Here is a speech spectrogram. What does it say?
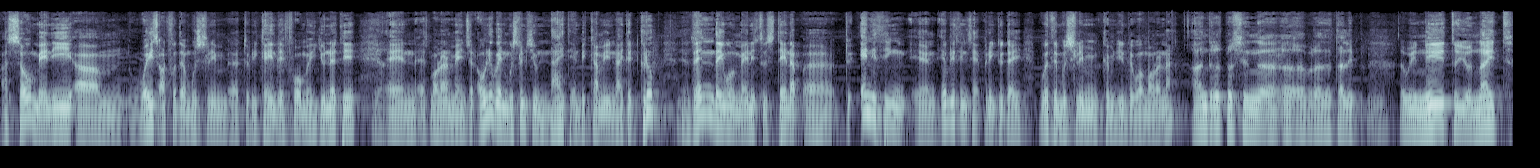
are so many um, ways out for the Muslim uh, to regain their former unity. Yeah. And as Maulana mentioned, only when Muslims unite and become a united group, then they will manage to stand up uh, to anything and everything that's happening today with the Muslim community in the world, Maulana. 100% uh, uh, brother Talib. We need to unite.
